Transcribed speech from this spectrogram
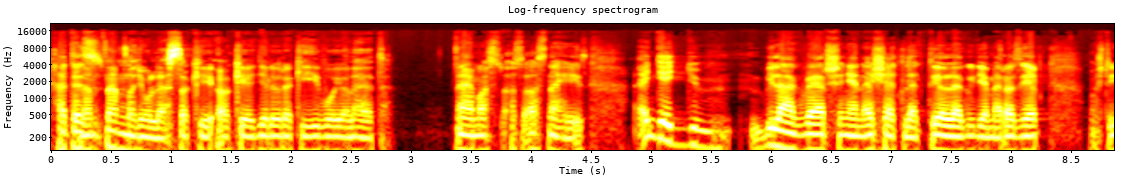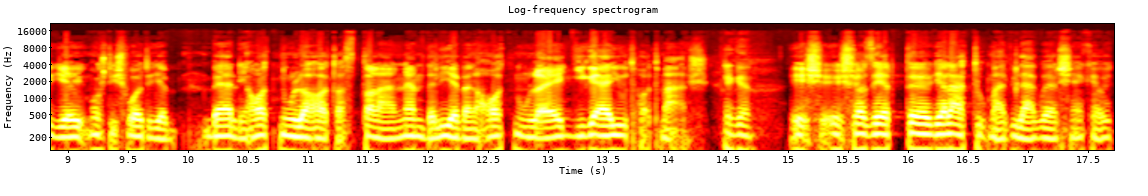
Hát ez... nem, nem nagyon lesz, aki, aki egyelőre kihívója lehet. Nem, azt, az, az nehéz. Egy-egy világversenyen esetleg tényleg, ugye, mert azért most, ugye, most is volt ugye Berni 6-0-6, azt talán nem, de Lieven a 6-0-1-ig eljuthat más. Igen. És, és azért ugye láttuk már világversenyeken, hogy,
